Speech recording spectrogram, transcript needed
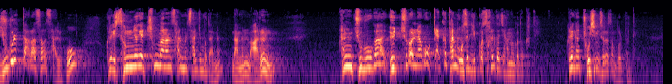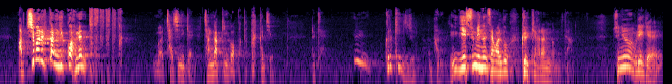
육을 따라서 살고 그렇게 성령에 충만한 삶을 살지 못하면 남은 말은 한 주부가 외출을 하고 깨끗한 옷을 입고 설거지하는 것도 같아요. 그러니까 조심스러워서 뭘 못해. 앞치마를 딱 입고 하면 타타타타타 뭐 자신 있게 장갑 끼고 팍팍팍 하지요. 이렇게 그렇게 일을 하는 거죠. 예수 믿는 생활도 그렇게 하라는 겁니다. 주님은 우리에게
